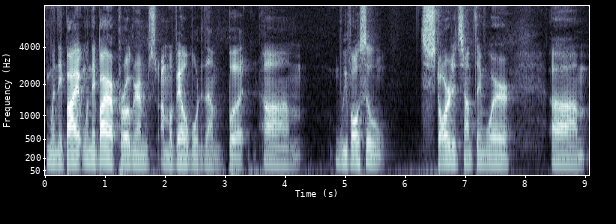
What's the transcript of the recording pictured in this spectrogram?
when they buy when they buy our programs, I'm available to them, but um we've also started something where um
